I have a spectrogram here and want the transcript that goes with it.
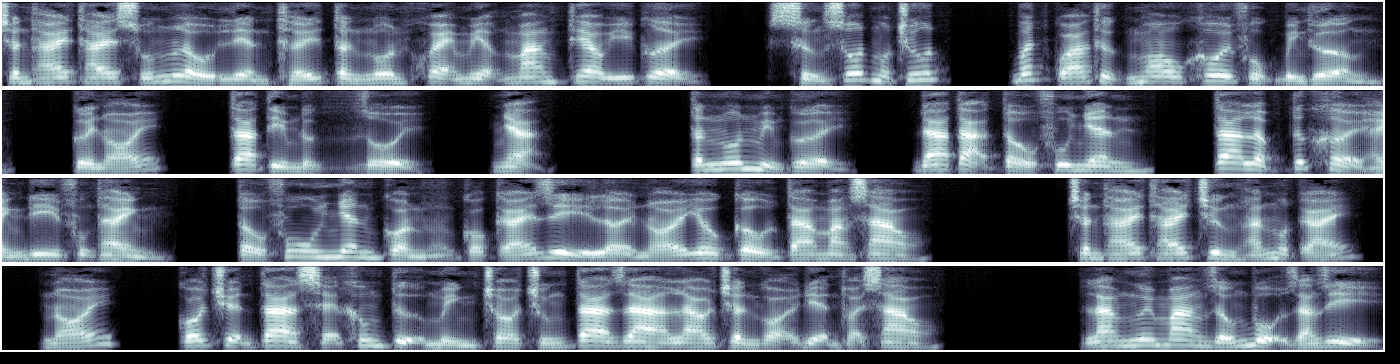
Trần Thái Thái xuống lầu liền thấy tần ngôn khỏe miệng mang theo ý cười, sửng sốt một chút, bất quá thực mau khôi phục bình thường, cười nói, ta tìm được rồi, nhạ. Tần ngôn mỉm cười, đa tạ tẩu phu nhân, ta lập tức khởi hành đi phụng thành, tẩu phu nhân còn có cái gì lời nói yêu cầu ta mang sao. Trần Thái Thái chừng hắn một cái, nói, có chuyện ta sẽ không tự mình cho chúng ta ra lao trần gọi điện thoại sao. Làm ngươi mang giống bộ dáng gì?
